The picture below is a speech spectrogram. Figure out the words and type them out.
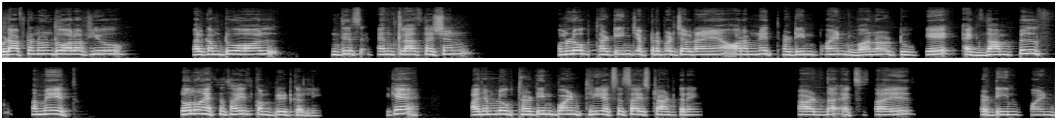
Good afternoon to all of you. Welcome to all in this 10th class session. हम लोग 13 चैप्टर पर चल रहे हैं और हमने 13.1 और 2 के एग्जाम्पल्स समेत दोनों एक्सरसाइज कंप्लीट कर ली ठीक है आज हम लोग 13.3 एक्सरसाइज स्टार्ट करेंगे स्टार्ट द एक्सरसाइज 13.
